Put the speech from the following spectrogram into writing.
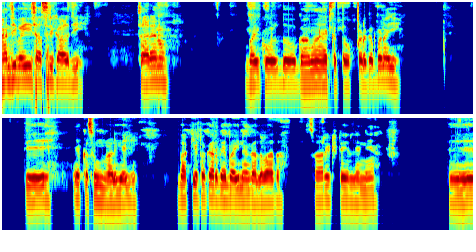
ਹਾਂਜੀ ਬਾਈ ਸਤਿ ਸ੍ਰੀ ਅਕਾਲ ਜੀ। ਸਾਰਿਆਂ ਨੂੰ। ਬਾਈ ਕੋਲ ਦੋ ਗਾਵਾਂ ਇੱਕ ਤੋਕੜ ਗੱਭਣਾ ਜੀ ਤੇ ਇੱਕ ਸੂਣ ਵਾਲੀ ਹੈ ਜੀ। ਬਾਕੀ ਆਪਾਂ ਕਰਦੇ ਹਾਂ ਬਾਈ ਨਾਲ ਗੱਲਬਾਤ। ਸਾਰੀ ਡਿਟੇਲ ਲੈਣੇ ਆ ਤੇ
